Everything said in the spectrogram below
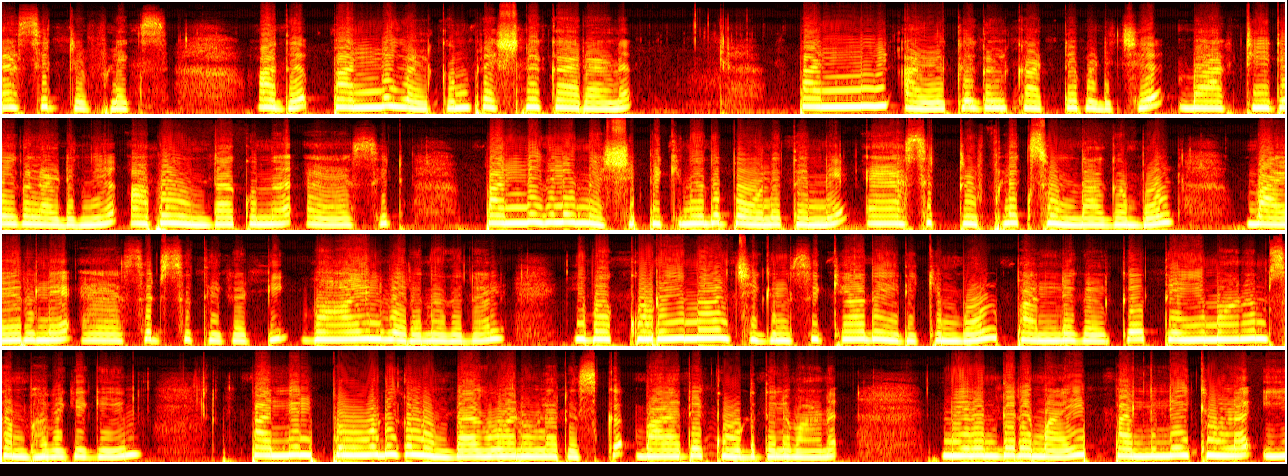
ആസിഡ് റിഫ്ലക്സ് അത് പല്ലുകൾക്കും പ്രശ്നക്കാരാണ്. പല്ലിൽ അഴുക്കുകൾ കട്ട പിടിച്ച് ബാക്ടീരിയകൾ അടിഞ്ഞ് അവയുണ്ടാക്കുന്ന ആസിഡ് പല്ലുകളെ നശിപ്പിക്കുന്നത് പോലെ തന്നെ ആസിഡ് റിഫ്ലക്സ് ഉണ്ടാകുമ്പോൾ വയറിലെ ആസിഡ്സ് തികട്ടി വായിൽ വരുന്നതിനാൽ ഇവ കുറേനാൾ ചികിത്സിക്കാതെ ഇരിക്കുമ്പോൾ പല്ലുകൾക്ക് തേയ്മാനം സംഭവിക്കുകയും പല്ലിൽ പോടുകൾ ഉണ്ടാകുവാനുള്ള റിസ്ക് വളരെ കൂടുതലുമാണ്. നിരന്തരമായി പല്ലിലേക്കുള്ള ഈ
